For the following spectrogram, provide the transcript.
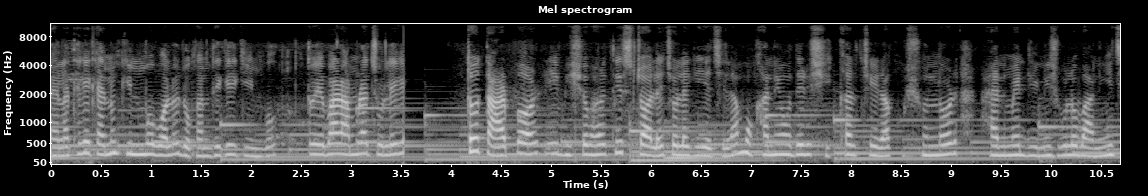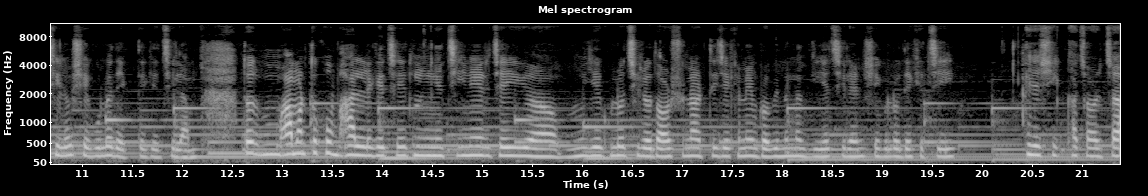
মেলা থেকে কেন কিনবো বলো? দোকান থেকেই কিনবো। তো এবার আমরা চলে তো তারপর এই বিশ্বভারতী স্টলে চলে গিয়েছিলাম। ওখানে ওদের শিক্ষার্থীরা খুব সুন্দর হ্যান্ডমেড জিনিসগুলো বানিয়েছিল, সেগুলো দেখতে গেছিলাম। তো আমার তো খুব ভালো লেগেছে। চীনের যেই ইয়েগুলো ছিল, দর্শনার্থী যেখানে রবীন্দ্রনাথ গিয়েছিলেন, সেগুলো দেখেছি। এই যে শিক্ষা চর্চা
